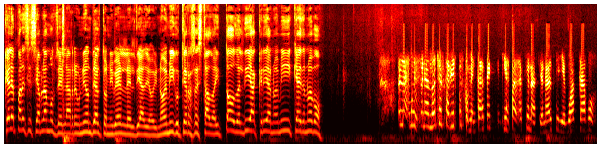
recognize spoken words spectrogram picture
¿qué le parece si hablamos de la reunión de alto nivel el día de hoy? Noemí Gutiérrez ha estado ahí todo el día. Querida Noemí, ¿qué hay de nuevo? Hola, muy buenas noches, Javier. Pues comentarte que aquí en Palacio Nacional se llevó a cabo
